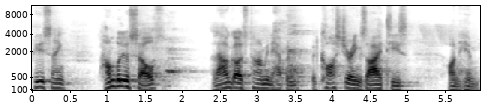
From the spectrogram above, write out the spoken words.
Peter's saying, humble yourselves, allow God's timing to happen, but cast your anxieties on Him.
